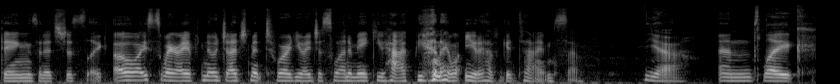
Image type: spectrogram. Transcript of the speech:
things, and it's just like, oh, I swear I have no judgment toward you. I just want to make you happy, and I want you to have a good time. So Yeah. And like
